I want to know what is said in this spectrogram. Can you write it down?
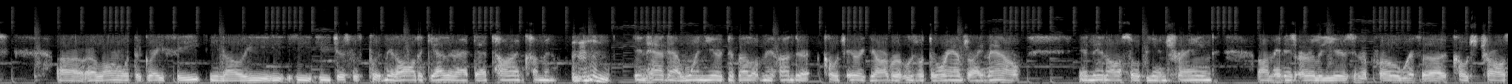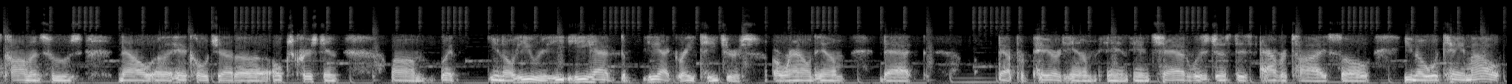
uh, along with the great feet. You know, he, he he just was putting it all together at that time. Coming and had that one year development under Coach Eric Yarber, who's with the Rams right now. and then also being trained um, in his early years in the pro with uh, Coach Charles Collins, who's now uh, head coach at uh, Oaks Christian. Um, but you know, he, he he had the, he had great teachers around him that that prepared him, and and Chad was just as advertised. So you know, what came out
